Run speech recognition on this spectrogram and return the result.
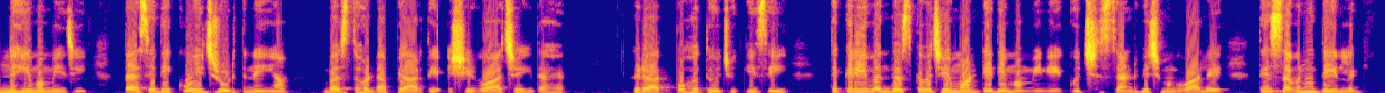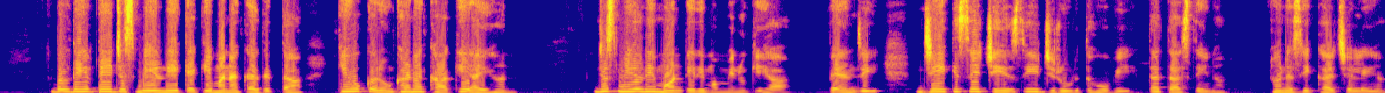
ਨਹੀਂ ਮੰਮੀ ਜੀ, ਪੈਸੇ ਦੀ ਕੋਈ ਜ਼ਰੂਰਤ ਨਹੀਂ ਆ, ਬਸ ਤੁਹਾਡਾ ਪਿਆਰ ਤੇ ਆਸ਼ੀਰਵਾਦ ਚਾਹੀਦਾ ਹੈ। ਰਾਤ ਬਹੁਤ ਹੋ ਚੁੱਕੀ ਸੀ। ਤਕਰੀਬਨ 10 ਕੁ ਵਜੇ ਮੌਂਟੀ ਦੀ ਮੰਮੀ ਨੇ ਕੁਝ ਸੈਂਡਵਿਚ ਮੰਗਵਾ ਲਏ ਤੇ ਸਭ ਨੂੰ ਦੇਣ ਲੱਗੀ। ਬਲਦੇਵ ਤੇ ਜਸਮੀਲ ਨੇ ਕਹਿ ਕੇ ਮਨਾ ਕਰ ਦਿੱਤਾ ਕਿ ਉਹ ਘਰੋਂ ਖਾਣਾ ਖਾ ਕੇ ਆਏ ਹਨ। ਜਸਮੀਲ ਨੇ ਮੌਂਟੀ ਦੀ ਮੰਮੀ ਨੂੰ ਕਿਹਾ, ਭੈਣ ਜੀ, ਜੇ ਕਿਸੇ ਚੀਜ਼ ਦੀ ਜ਼ਰੂਰਤ ਹੋਵੇ ਤਾਂ ਦੱਸ ਦੇਣਾ। ਹੁਣ ਅਸੀਂ ਘਰ ਚੱਲੇ ਹਾਂ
